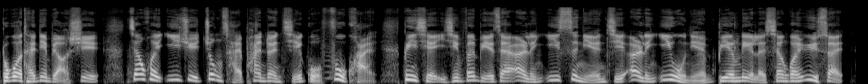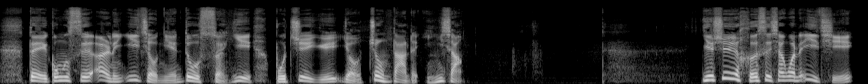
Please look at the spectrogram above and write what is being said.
不过，台电表示将会依据仲裁判断结果付款，并且已经分别在二零一四年及二零一五年编列了相关预算，对公司二零一九年度损益不至于有重大的影响。也是核四相关的议题。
